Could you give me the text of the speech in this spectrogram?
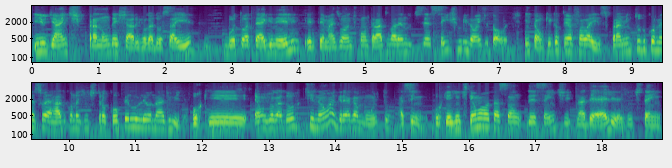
e o Giants, para não deixar o jogador sair, botou a tag nele, ele tem mais um ano de contrato valendo 16 milhões de dólares. Então, o que, que eu tenho a falar isso? Para mim, tudo começou errado quando a gente trocou pelo Leonardo Williams, porque é um jogador que não agrega muito, assim, porque a gente tem uma rotação decente na DL, a gente tem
